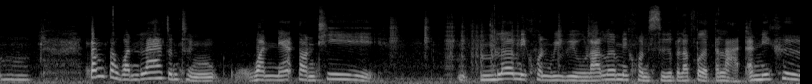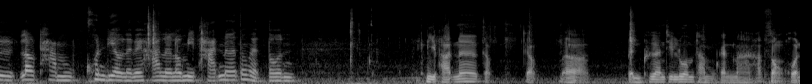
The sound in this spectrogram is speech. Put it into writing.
อืม ตั้งแต่วันแรกจนถึงวันเนี้ยตอนที่เริ่มมีคนรีวิวแล้วเริ่มมีคนซื้อไปแล้วเปิดตลาด อันนี้คือเราทำคนเดียวเลยไหมคะหรือเรามีพาร์ทเนอร์ตั้งแต่ต้น มีพาร์ทเนอร์กับกับเอ่อเป็นเพื่อนที่ร่วมทำกันมาครับสองคน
